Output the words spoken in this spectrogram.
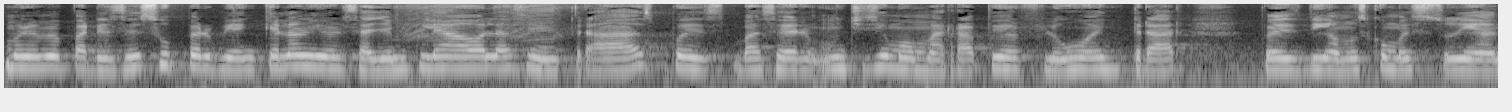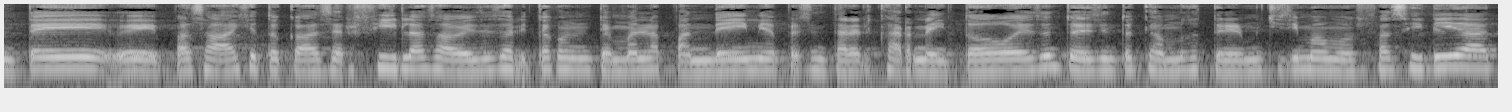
Bueno, me parece súper bien que la universidad haya empleado las entradas, pues va a ser muchísimo más rápido el flujo de entrar, pues digamos como estudiante eh, pasaba que tocaba hacer filas a veces ahorita con el tema de la pandemia, presentar el carnet y todo eso, entonces siento que vamos a tener muchísima más facilidad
